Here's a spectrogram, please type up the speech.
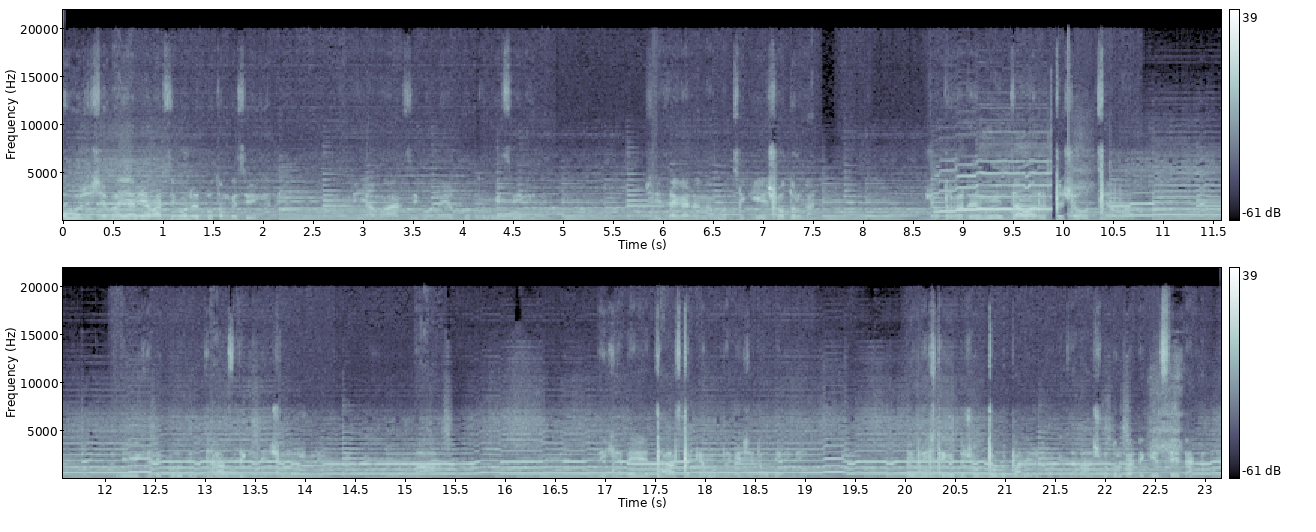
অবশেষে, ভাই, আমি আমার জীবনের প্রথম গেছি এখানে। আমি আমার জীবনের প্রথম গেছি এখানে। সেই জায়গাটার নাম হচ্ছে গিয়ে সদরঘাট। সদরঘাটের যাওয়ার উদ্দেশ্য হচ্ছে আমার আমি ওইখানে কোনোদিন জাহাজ দেখিনি সরাসরি? বা এখানে জাহাজটা কেমন থাকে সেটাও দেখিনি ওই ব্রিজটা কিন্তু সম্পূর্ণ পানির উপরে যারা সদরঘাটে গেছে ঢাকাতে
